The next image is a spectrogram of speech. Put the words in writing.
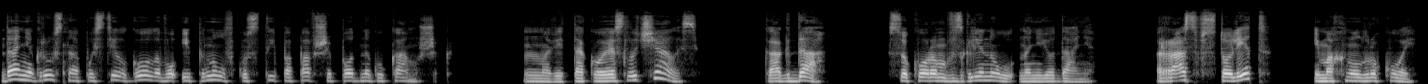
Даня грустно опустил голову и пнул в кусты попавший под ногу камушек. «Но ведь такое случалось!» «Когда?» — с укором взглянул на нее Даня. «Раз в сто лет?» — и махнул рукой.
